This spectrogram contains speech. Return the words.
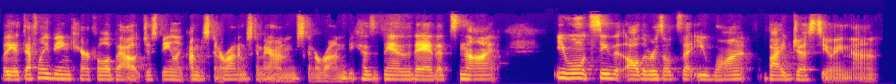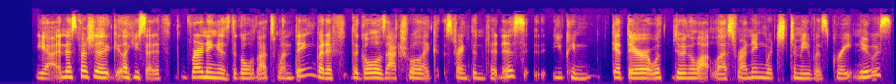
but yeah definitely being careful about just being like i'm just gonna run i'm just gonna run i'm just gonna run because at the end of the day that's not you won't see that all the results that you want by just doing that. Yeah, and especially like you said, if running is the goal, that's one thing. But if the goal is actual like strength and fitness, you can get there with doing a lot less running, which to me was great news.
